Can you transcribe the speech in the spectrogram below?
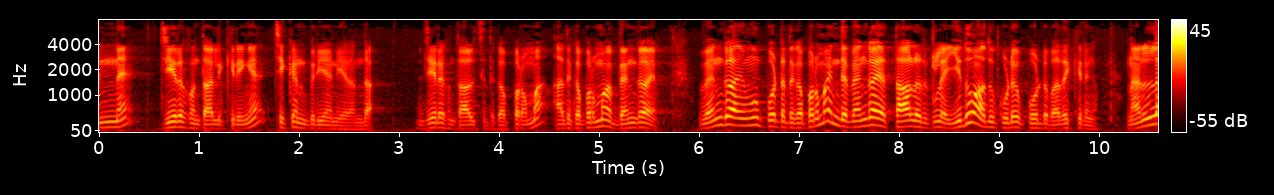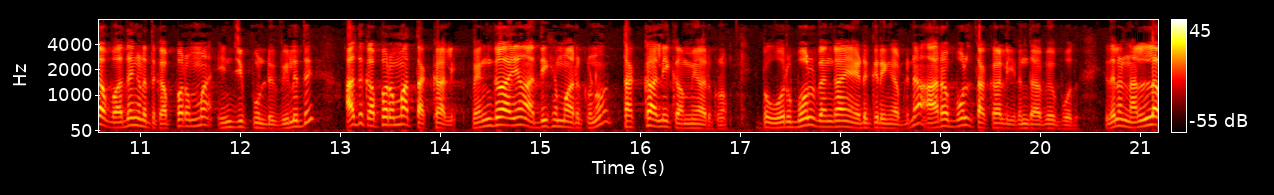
எண்ணெய் ஜீரகம் தாளிக்கிறீங்க சிக்கன் பிரியாணி இருந்தால் ஜீரகம் தாளிச்சதுக்கப்புறமா அதுக்கப்புறமா வெங்காயம். வெங்காயமும் போட்டதுக்கப்புறமா இந்த வெங்காய தாள் இருக்குல்ல இதுவும் அது கூட போட்டு வதக்கிடுங்க. நல்லா வதங்கினதுக்கு அப்புறமா இஞ்சி பூண்டு விழுது அதுக்கப்புறமா தக்காளி. வெங்காயம் அதிகமாக இருக்கணும் தக்காளி கம்மியாக இருக்கணும். இப்போ ஒரு போல் வெங்காயம் எடுக்கிறீங்க அப்படின்னா அரை போல் தக்காளி இருந்தாவே போதும். இதெல்லாம் நல்லா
